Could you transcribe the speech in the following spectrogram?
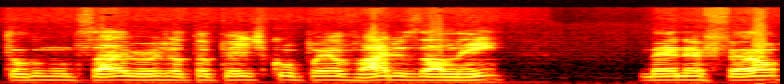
todo mundo sabe, o JP a gente acompanha vários além da NFL,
